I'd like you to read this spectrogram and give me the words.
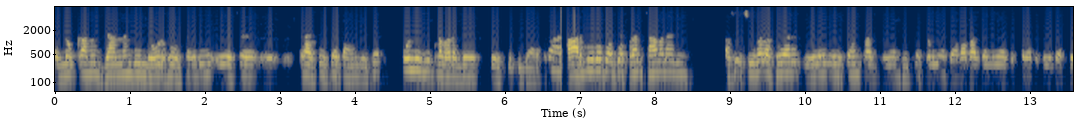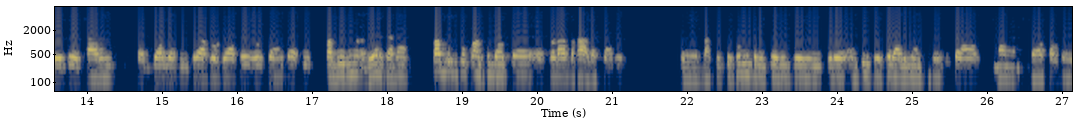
ਲੋਕਾਂ ਨੂੰ ਜਾਣਨ ਦੀ ਲੋੜ ਹੋ ਸਕਦੀ ਹੈ ਇਸ ਕ੍ਰਾਈਸਿਸ ਦੇ ਟਾਈਮ ਵਿੱਚ ਉਨੀ ਹੀ ਖਬਰ ਅੱਗੇ ਪੇਸ਼ ਕੀਤੀ ਜਾਏ ਆਰਮੀ ਦੇ ਅੱਗੇ ਫਰੰਟ ਸਾਹਮਣੇ ਜੀ ਅਸੀਂ ਸਿਵਲ ਅਫੇਅਰ ਜਿਹੜੇ ਇਸ ਟਾਈਮ ਪਰ ਜਿਵੇਂ ਦੂਸਰੇ ਥੋੜ੍ਹੀਆਂ ਜ਼ਿਆਦਾ ਵੱਧ ਜਾਂਦੀਆਂ ਜਿਸ ਤਰ੍ਹਾਂ ਤੁਸੀਂ ਦੱਸੇ ਕਿ ਸਾਇਰਨ ਸੱਜਿਆ ਜਾਂ ਦੂਸਰਾ ਹੋ ਗਿਆ ਤੇ ਉਸ ਟਾਈਮ ਤੇ ਅਸੀਂ ਪਬਲਿਕ ਨੂੰ ਅਵੇਅਰ ਕਰਨਾ ਪਬਲਿਕ ਤੇ ਕੌਨਫੀਡੈਂਸ ਥੋੜਾ ਬਹਾਲ ਰੱਖਾਂਗੇ ਤੇ ਬਾਕੀ ਕਿਸੇ ਵੀ ਤਰੀਕੇ ਦੀ ਕੋਈ ਜਿਹੜੇ ਐਂਟੀ ਸੋਸ਼ਲ ਐਲੀਮੈਂਟਸ ਦੇ ਤਰ੍ਹਾਂ ਮੈਂ ਕਹਿ ਸਕਦੇ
